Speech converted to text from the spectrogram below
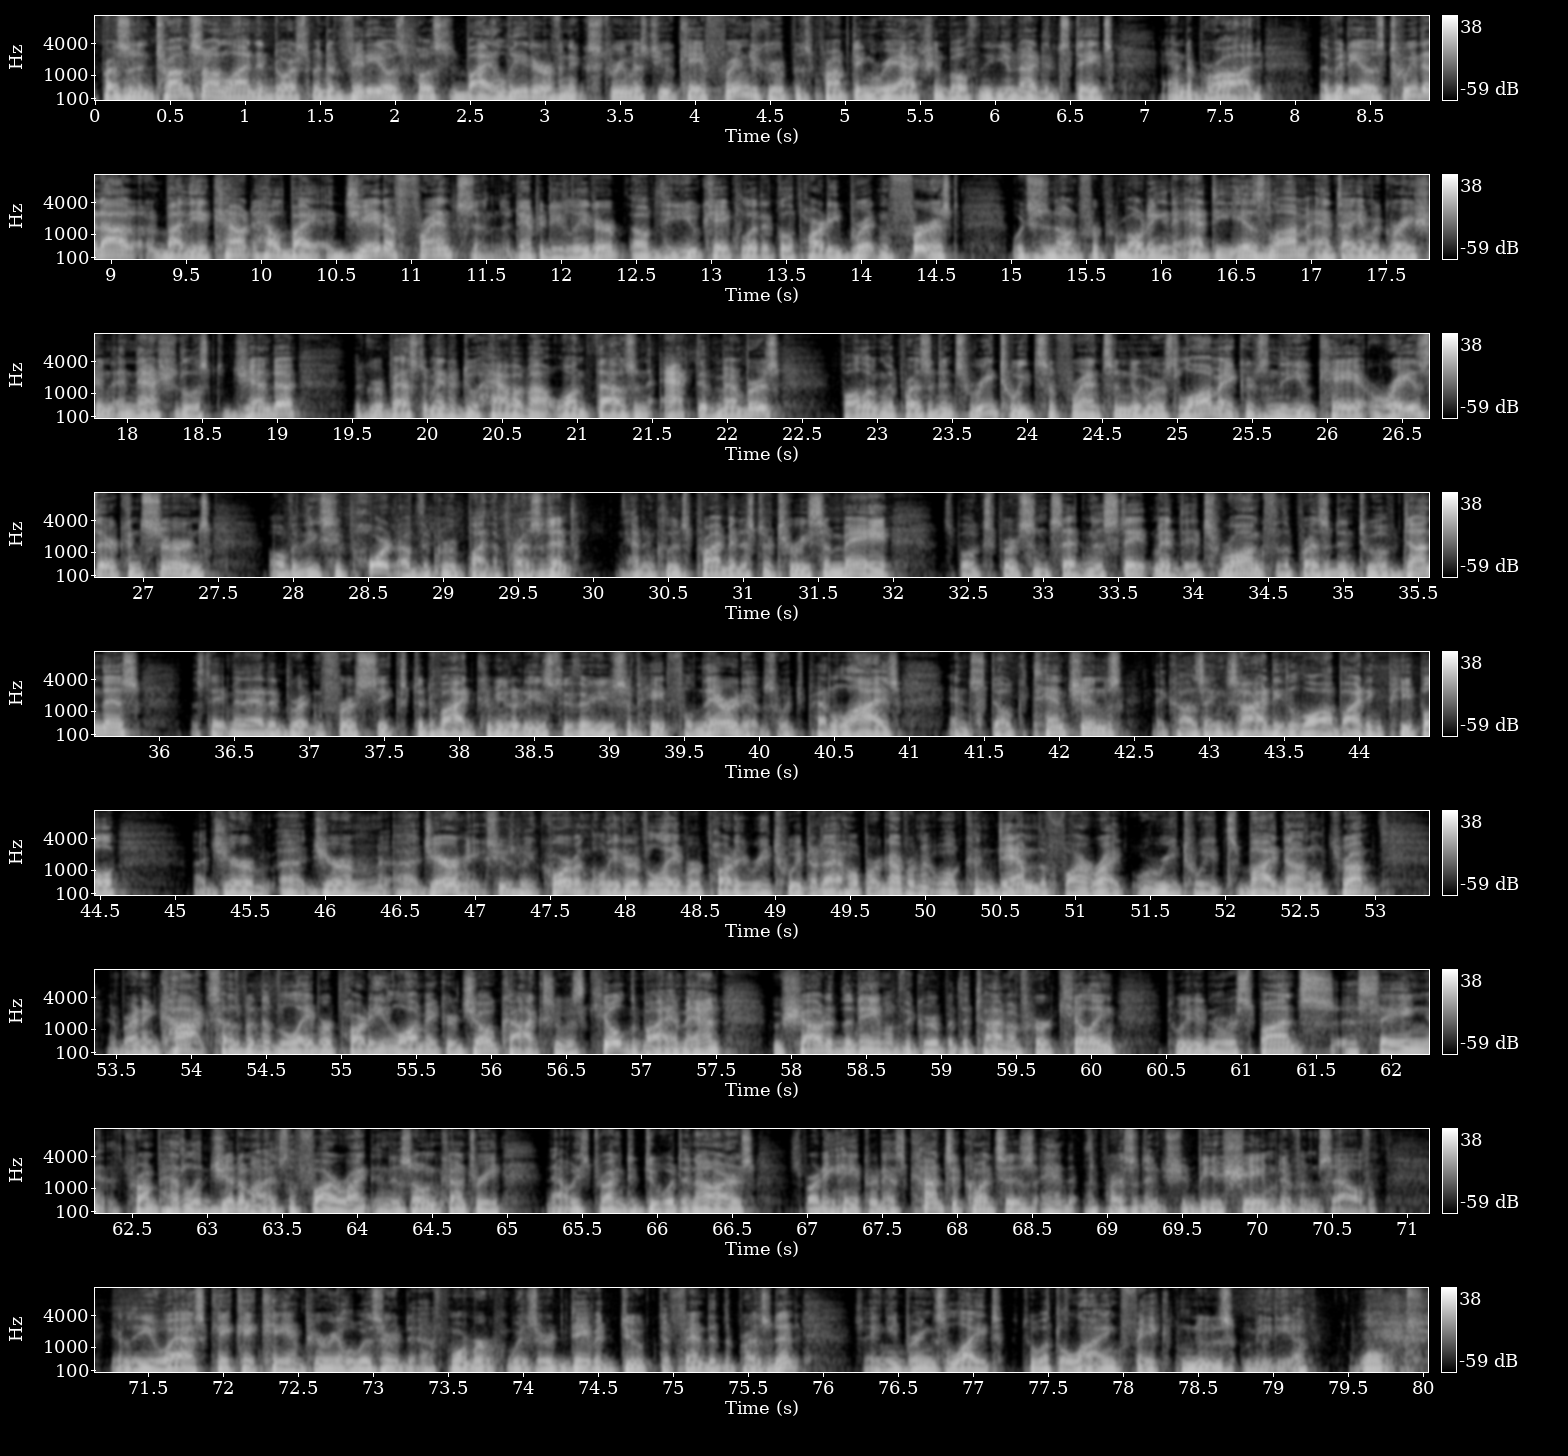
President Trump's online endorsement of videos posted by a leader of an extremist UK fringe group is prompting reaction both in the United States and abroad. The video is tweeted out by the account held by Jayda Fransen, the deputy leader of the UK political party Britain First, which is known for promoting an anti Islam, anti immigration, and nationalist agenda. The group estimated to have about 1,000 active members. Following the president's retweets of Fransen, numerous lawmakers in the UK raised their concerns over the support of the group by the president. That includes Prime Minister Theresa May. Spokesperson said in a statement, it's wrong for the president to have done this. The statement added Britain first seeks to divide communities through their use of hateful narratives, which peddle lies and stoke tensions. They cause anxiety to law abiding people. Uh, uh, uh, Jeremy, excuse me, Corbyn, the leader of the Labour Party, retweeted, I hope our government will condemn the far right retweets by Donald Trump. And Brendan Cox, husband of the Labour Party lawmaker Jo Cox, who was killed by a man who shouted the name of the group at the time of her killing, tweeted in response uh, saying Trump had legitimized the far right in his own country. Now he's trying to do it in ours. Spreading hatred has consequences, and the president should be ashamed of himself. Here in the U.S., KKK Imperial Wizard, uh, former wizard David Duke, defended the president, saying he brings light to what the lying fake news media won't.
